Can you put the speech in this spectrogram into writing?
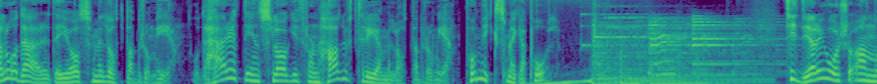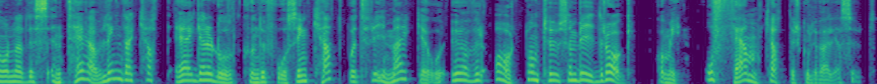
Hallå där, det är jag som är Lotta Bromé och det här är ett inslag från Halv tre med Lotta Bromé på Mix Megapol. Tidigare i år så anordnades en tävling där kattägare då kunde få sin katt på ett frimärke och över 18 000 bidrag kom in och fem katter skulle väljas ut.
